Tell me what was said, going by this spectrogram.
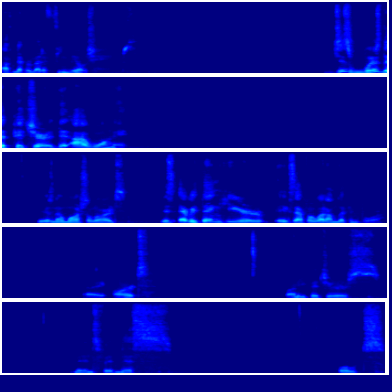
I've never met a female James. Just where's the picture that I wanted? There's no martial arts. There's everything here except for what I'm looking for. Alright, art. Funny pictures. Men's fitness. Quotes.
